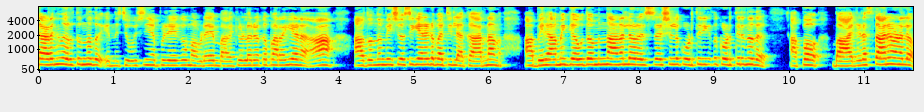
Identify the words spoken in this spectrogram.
തടഞ്ഞു നിർത്തുന്നത്? എന്ന് ചോദിച്ചു കഴിഞ്ഞപ്പോഴേക്കും അവിടെ ബാക്കിയുള്ളവരൊക്കെ പറയുകയാണ് ആ അതൊന്നും വിശ്വസിക്കാനായിട്ട് പറ്റില്ല. കാരണം അഭിരാമി ഗൗതം എന്നാണല്ലോ രജിസ്ട്രേഷനിൽ കൊടുത്തിരി കൊടുത്തിരുന്നത്. അപ്പോൾ ഭാര്യയുടെ സ്ഥാനമാണല്ലോ.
